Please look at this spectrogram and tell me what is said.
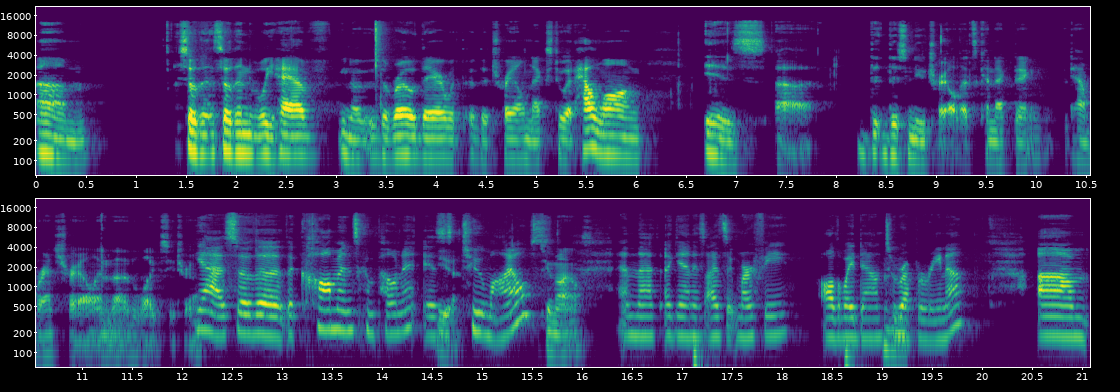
Um, so then so then we have you know the road there with the trail next to it. How long is uh th- this new trail that's connecting the Town Branch Trail and the, the Legacy Trail? Yeah, so the the commons component is Yeah. two miles, two miles. and that again is Isaac Murphy all the way down to Mhm. Rupp Arena. Um,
